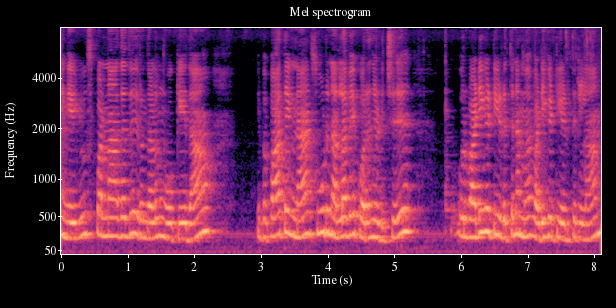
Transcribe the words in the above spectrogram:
நீங்கள் யூஸ் பண்ணாதது இருந்தாலும் ஓகே தான். இப்போ பார்த்தீங்கன்னா சூடு நல்லாவே குறைஞ்சிடுச்சு. ஒரு வடிகட்டி எடுத்து நம்ம வடிகட்டி எடுத்துக்கலாம்.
